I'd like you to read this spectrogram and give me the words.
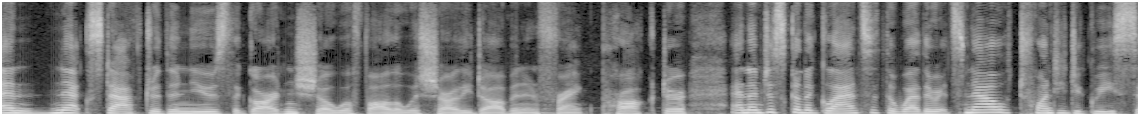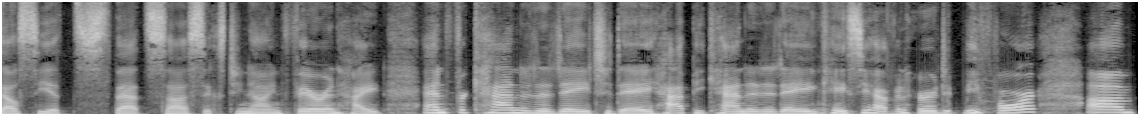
And next, after the news, the garden show will follow with Charlie Dobbin and Frank Proctor. And I'm just going to glance at the weather. It's now 20 degrees Celsius, that's uh, 69 Fahrenheit. And for Canada Day today, happy Canada Day, in case you haven't heard it before. Um,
